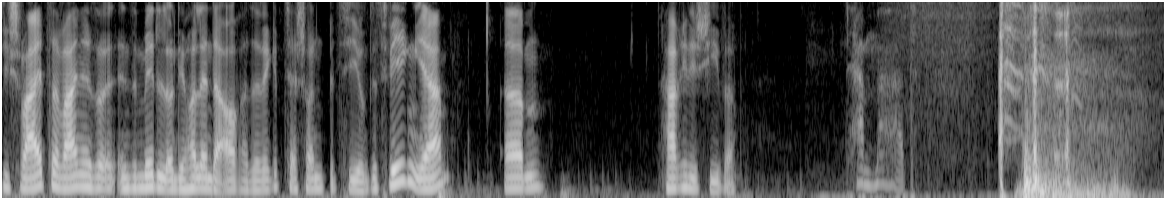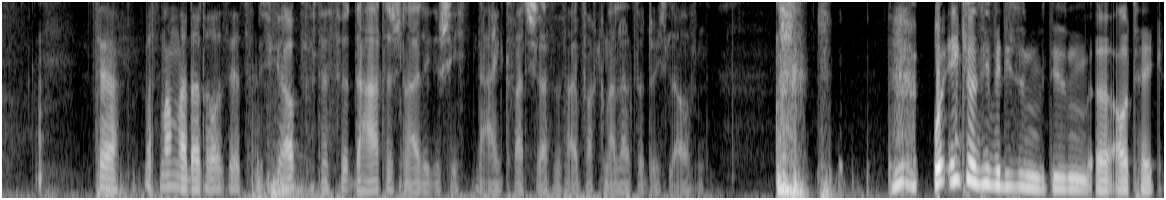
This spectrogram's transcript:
die Schweizer waren ja so in, in the middle und die Holländer auch. Also da gibt es ja schon Beziehungen. Deswegen, ja, ähm, Harry die Schiefer. Hammer. Tja, was machen wir da draus jetzt? Ich glaube, das wird eine harte Schneidegeschichte. Nein, Quatsch, lass es einfach knallhart so durchlaufen. Und inklusive diesem, diesem äh, Outtake.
